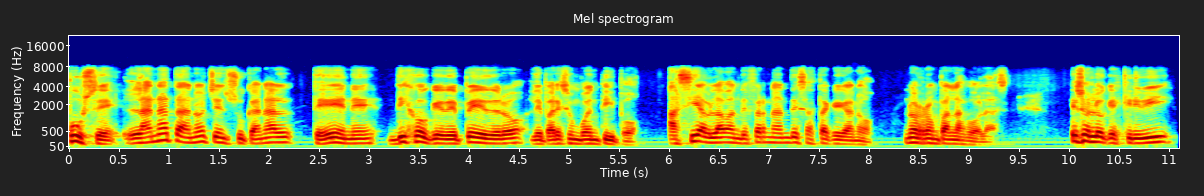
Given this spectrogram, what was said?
Puse, la nata anoche en su canal TN dijo que de Pedro le parece un buen tipo. Así hablaban de Fernández hasta que ganó. No rompan las bolas. Eso es lo que escribí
